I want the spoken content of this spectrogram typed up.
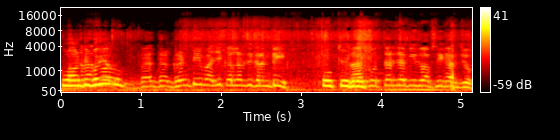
ਕੁਆਲਿਟੀ ਵਧੀਆ? ਗਰੰਟੀ ਭਾਜੀ ਕਲਰ ਦੀ ਗਰੰਟੀ ਓਕੇ ਰੰਗ ਉੱਤਰ ਜੇ ਪੀਸ ਵਾਪਸੀ ਕਰ ਜਿਓ।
